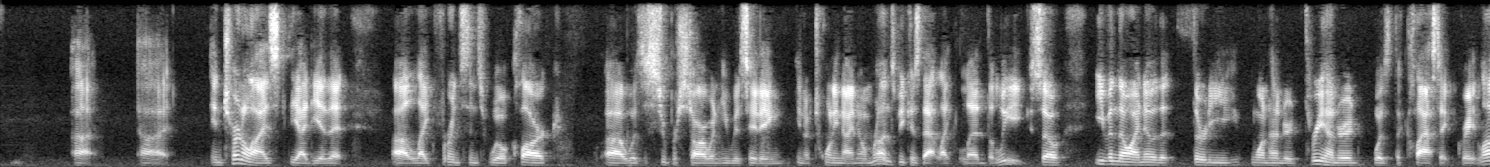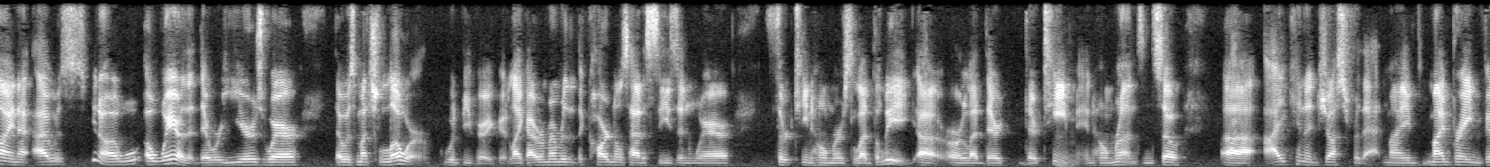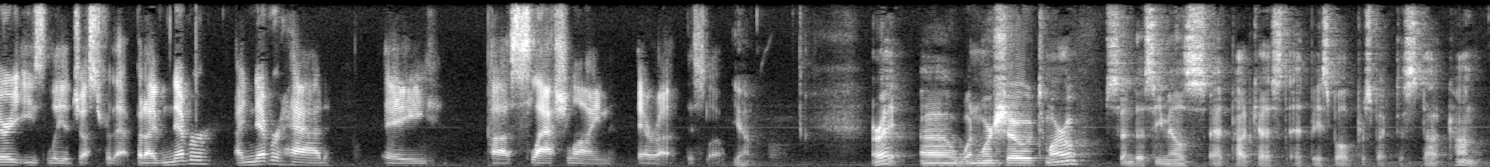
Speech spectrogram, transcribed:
uh, uh, internalized the idea that, uh, like for instance, Will Clark uh, was a superstar when he was hitting you know 29 home runs because that like led the league. So even though I know that 30, 100, 300 was the classic great line, I, I was you know aware that there were years where that was much lower would be very good. Like I remember that the Cardinals had a season where 13 homers led the league uh, or led their their team in home runs, and so uh, I can adjust for that. My my brain very easily adjusts for that. But I've never I never had a uh, slash line era this low. Yeah. All right. Uh, one more show tomorrow. Send us emails at podcast at baseballprospectus.com.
